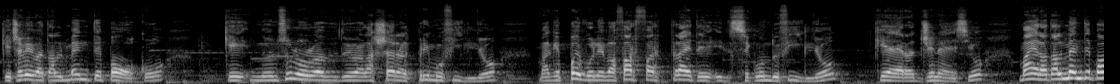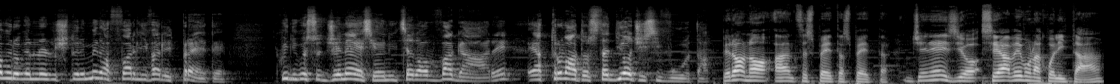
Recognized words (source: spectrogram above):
che ci aveva talmente poco che non solo lo doveva lasciare al primo figlio, ma che poi voleva far far prete il secondo figlio, che era Genesio, ma era talmente povero che non è riuscito nemmeno a fargli fare il prete. Quindi questo Genesio ha iniziato a vagare e ha trovato sta diocesi vuota. Però no, anzi aspetta, aspetta. Genesio, se aveva una qualità,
